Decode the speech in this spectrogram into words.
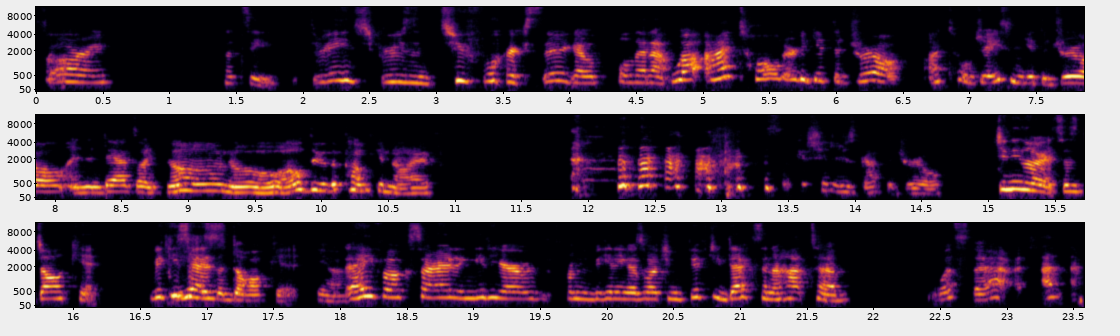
Sorry. Let's see. Three inch screws and two forks. There you go. Pull that out. Well, I told her to get the drill. I told Jason to get the drill, and then Dad's like, "No, no, I'll do the pumpkin knife." It's like I should have just got the drill. Ginny Laura says doll kit. Vicky Yes, says, a doll kit. Yeah. "Hey folks, sorry I didn't get here. I was from the beginning. I was watching 50 ducks in a hot tub. What's that? I, I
